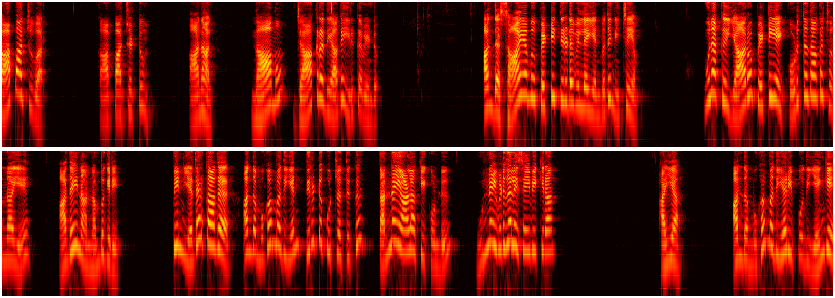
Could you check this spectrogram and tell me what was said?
காப்பாற்றுவார். காப்பாற்றட்டும். ஆனால் நாமும் ஜாக்கிரதையாக இருக்க வேண்டும். அந்த சாயபு பெட்டி திருடவில்லை என்பது நிச்சயம். உனக்கு யாரோ பெட்டியை கொடுத்ததாக சொன்னாயே அதை நான் நம்புகிறேன். பின் எதற்காக அந்த முகம்மதியன் திருட்டு குற்றத்துக்கு தன்னை ஆளாக்கிக் கொண்டு உன்னை விடுதலை செய்விக்கிறான்? ஐயா அந்த முகம்மதியர் இப்போது எங்கே?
